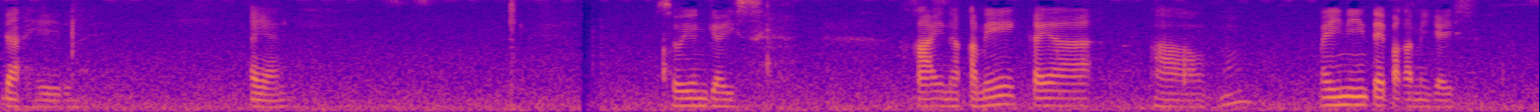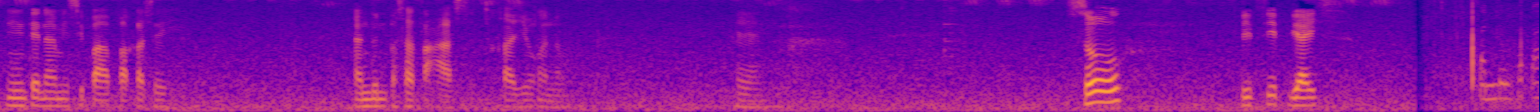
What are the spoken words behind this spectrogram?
Dahil, ayan. So yun guys, kain na kami. Kaya, um, may hinihintay pa kami guys. Hinihintay namin si Papa kasi andun pa sa taas. Saka yung ano. Ayan. So, that's it guys. 한번 봐.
